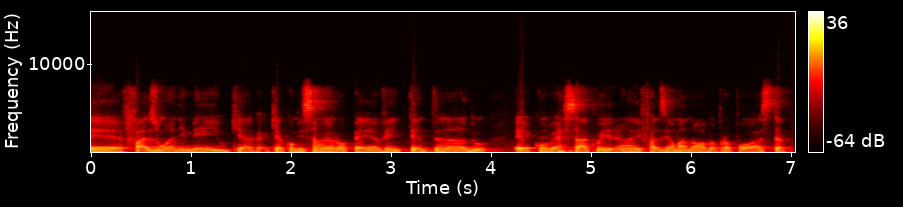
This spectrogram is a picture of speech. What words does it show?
É, faz um ano e meio que a, que a Comissão Europeia vem tentando é, conversar com o Irã e fazer uma nova proposta.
